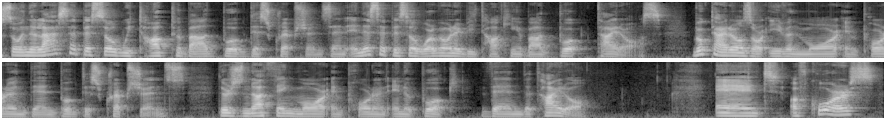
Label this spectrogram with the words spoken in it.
So, in the last episode, we talked about book descriptions, and in this episode, we're going to be talking about book titles. Book titles are even more important than book descriptions. There's nothing more important in a book than the title. And of course,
